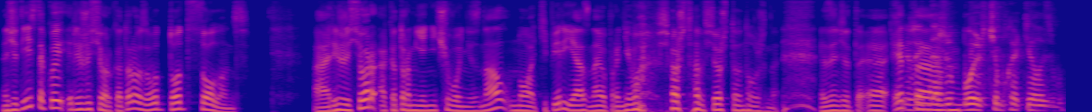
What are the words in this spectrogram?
Значит, есть такой режиссер, которого зовут Тодд Солонс. А, режиссер, о котором я ничего не знал, но теперь я знаю про него все, что, все, что нужно. Значит, э, Скажи, это... даже больше, чем хотелось бы.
